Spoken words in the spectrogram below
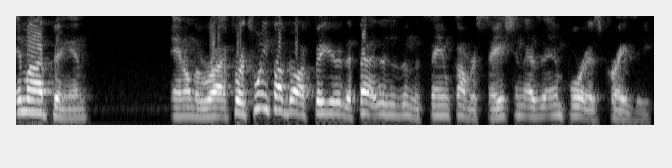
in my opinion. And on the right, for a $25 figure, the fact that this is in the same conversation as an import is crazy.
